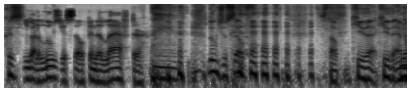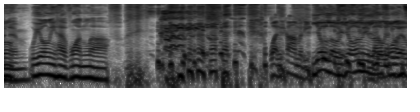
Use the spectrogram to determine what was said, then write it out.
Because You got to lose yourself in the laughter. lose yourself. Stop. Cue that. Cue the You on- Eminem. we only have one laugh. One comedy. YOLO. You only is laugh all you ever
